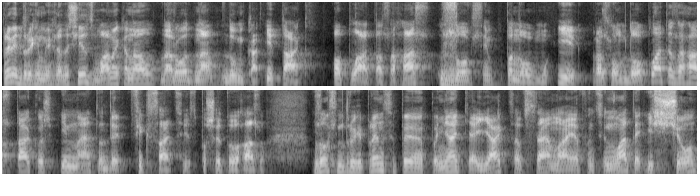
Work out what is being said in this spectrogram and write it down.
Привіт, дорогі мої глядачі! З вами канал Народна Думка. І так, оплата за газ зовсім по-новому. І разом до оплати за газ також і методи фіксації спошитого газу. Зовсім другі принципи, поняття, як це все має функціонувати і що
